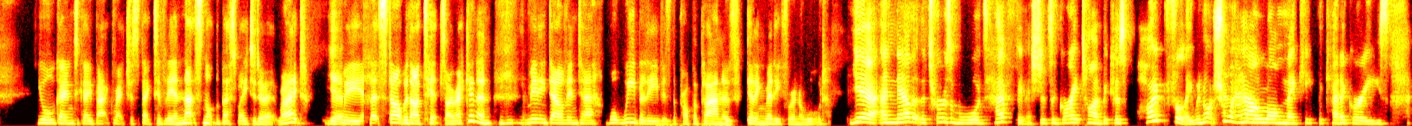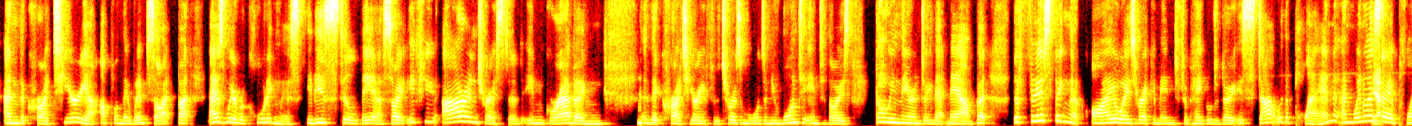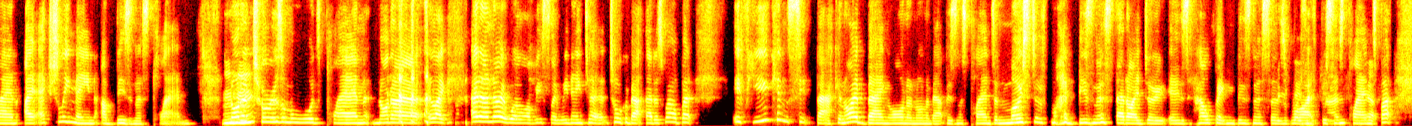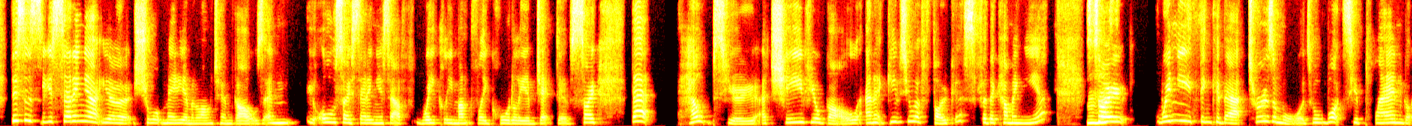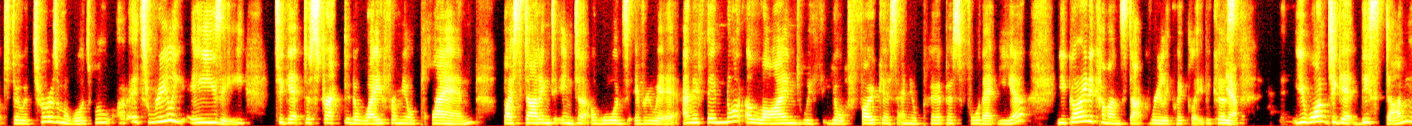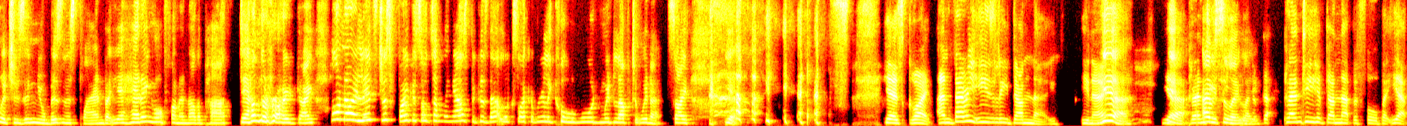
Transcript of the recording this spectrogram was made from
you're going to go back retrospectively, and that's not the best way to do it, right? yeah we let's start with our tips i reckon and really delve into what we believe is the proper plan of getting ready for an award yeah, and now that the tourism awards have finished, it's a great time because hopefully we're not sure mm-hmm. how long they keep the categories and the criteria up on their website, but as we're recording this, it is still there. So if you are interested in grabbing mm. the criteria for the tourism awards and you want to enter those, go in there and do that now. But the first thing that I always recommend for people to do is start with a plan. And when I yep. say a plan, I actually mean a business plan, mm-hmm. not a mm-hmm. tourism awards plan, not a like, and I know, well, obviously we need to talk about that as well, but if you can sit back and I bang on and on about business plans, and most of my business that I do is helping businesses business write plans. business plans. Yeah. But this is you're setting out your short, medium, and long term goals, and you're also setting yourself weekly, monthly, quarterly objectives. So that helps you achieve your goal and it gives you a focus for the coming year. Mm-hmm. So when you think about tourism awards, well, what's your plan got to do with tourism awards? Well, it's really easy to get distracted away from your plan by starting to enter awards everywhere. And if they're not aligned with your focus and your purpose for that year, you're going to come unstuck really quickly because yep you want to get this done, which is in your business plan, but you're heading off on another path down the road going, oh no, let's just focus on something else because that looks like a really cool award and we'd love to win it. So, yeah. yes. Yes, great. And very easily done though, you know? Yeah. Yeah, yeah absolutely. Have, plenty have done that before, but yeah,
